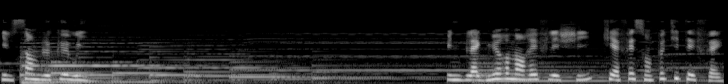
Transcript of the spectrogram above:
Il semble que oui. Une blague mûrement réfléchie, qui a fait son petit effet.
